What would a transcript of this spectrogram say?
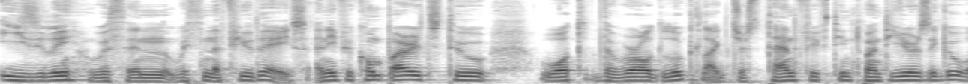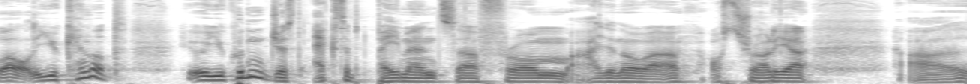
easily within within a few days. And if you compare it to what the world looked like just 10, 15, 20 years ago, well, you cannot, you couldn't just accept payments uh, from, I don't know, uh, Australia uh,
